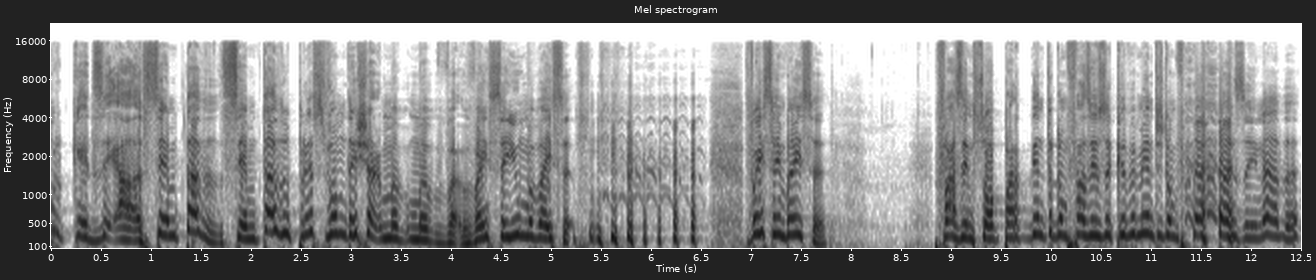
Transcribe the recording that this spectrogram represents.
Porque quer dizer, ah, se, é metade, se é metade do preço, vão-me deixar. Uma, uma, vem sem uma beiça. vem sem beiça. Fazem-me só a parte de dentro, não me fazem os acabamentos, não me fazem nada.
